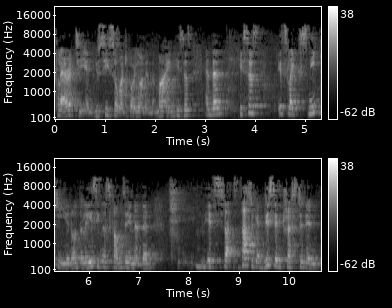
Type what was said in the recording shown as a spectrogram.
clarity and you see so much going on in the mind. He says, and then he says, it's like sneaky, you know, the laziness comes in and then it starts to get disinterested in,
